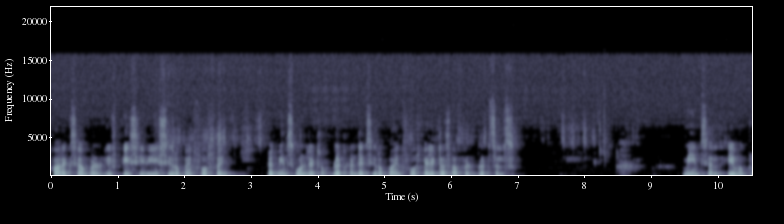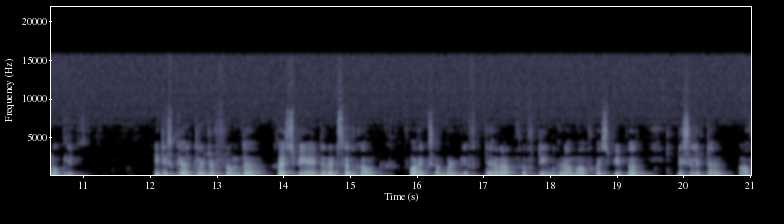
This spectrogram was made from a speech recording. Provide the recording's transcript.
For example, if PCV is 0.45, that means 1 liter of blood contains 0.45 liters of red blood cells. Mean cell hemoglobin. It is calculated from the Hb and red cell count. For example, if there are 15 gram of Hb per deciliter of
